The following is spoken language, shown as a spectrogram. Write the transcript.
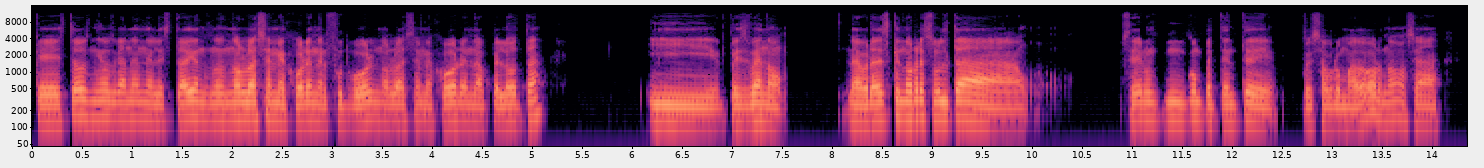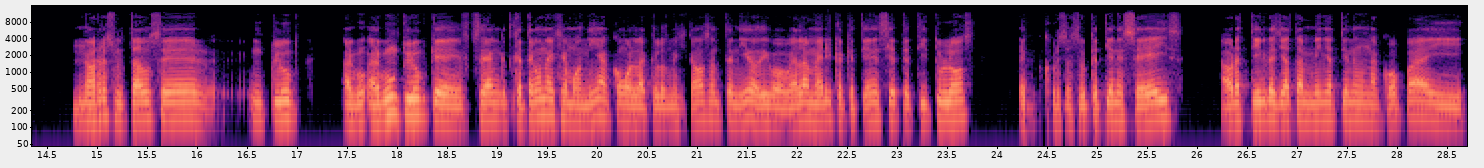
que Estados Unidos gana en el estadio no, no, lo hace mejor en el fútbol, no lo hace mejor en la pelota. Y pues bueno, la verdad es que no resulta ser un, competente pues abrumador, ¿no? O sea, no ha resultado ser un club, algún, algún club que, sea, que tenga una hegemonía como la que los mexicanos han tenido. Digo, ve al América que tiene siete títulos, el Cruz Azul que tiene seis, ahora Tigres ya también ya tiene una copa y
